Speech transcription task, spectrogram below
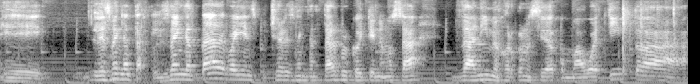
Eh, les va a encantar, les va a encantar, vayan a escuchar, les va a encantar, porque hoy tenemos a Dani, mejor conocida como Agua Tinta.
